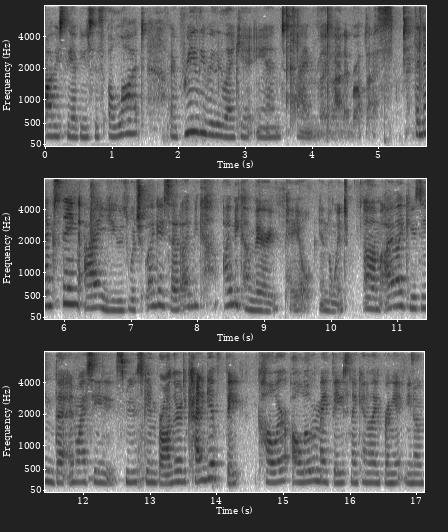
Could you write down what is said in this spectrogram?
Obviously, I've used this a lot. I really, really like it, and I'm really glad I brought this. The next thing I use, which like I said, I, become I become very pale in the winter. Um, I like using the NYC Smooth Skin Bronzer to kind of get fake color all over my face and I kind of like bring it, you know,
